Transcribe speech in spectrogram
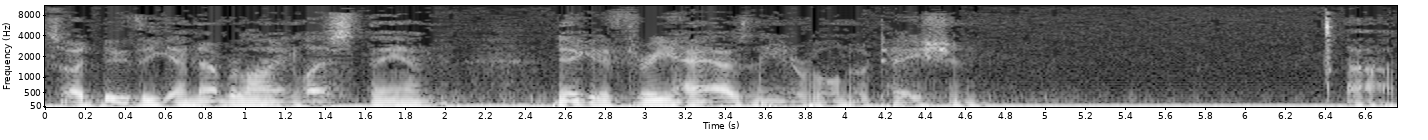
so I do the uh, number line less than negative 3 halves, the interval notation. Um,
